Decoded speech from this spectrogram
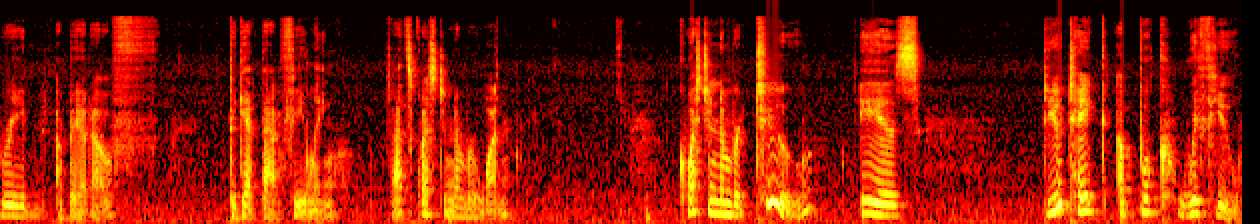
read a bit of to get that feeling? That's question number one. Question number two is Do you take a book with you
